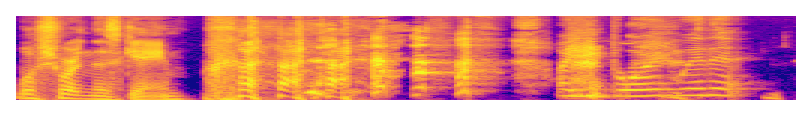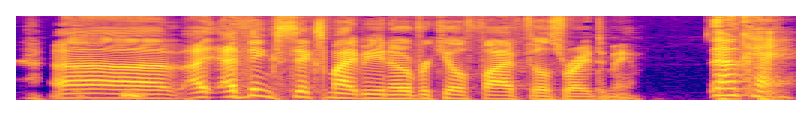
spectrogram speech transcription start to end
we'll shorten this game. Are you bored with it? Uh, I, I, think six might be an overkill. Five feels right to me. Okay.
